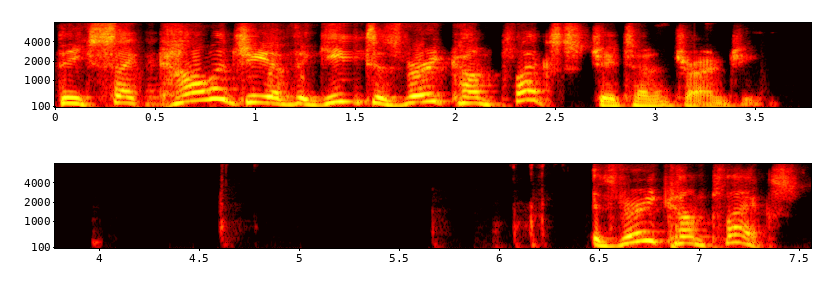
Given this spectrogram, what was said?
The psychology of the Gita is very complex, Chaitanya Charanji. It's very complex.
